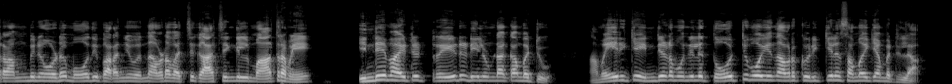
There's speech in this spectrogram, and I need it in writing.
ട്രംപിനോട് മോദി പറഞ്ഞു എന്ന് അവിടെ വച്ച് കാച്ചെങ്കിൽ മാത്രമേ ഇന്ത്യയുമായിട്ട് ട്രേഡ് ഡീൽ ഉണ്ടാക്കാൻ പറ്റൂ. അമേരിക്ക ഇന്ത്യയുടെ മുന്നിൽ തോറ്റുപോയി എന്ന് അവർക്ക് ഒരിക്കലും സമ്മതിക്കാൻ പറ്റില്ല.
